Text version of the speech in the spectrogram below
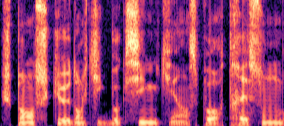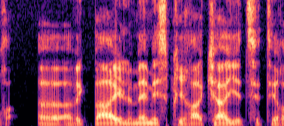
Je pense que dans le kickboxing, qui est un sport très sombre, euh, avec pareil le même esprit racaille, etc.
